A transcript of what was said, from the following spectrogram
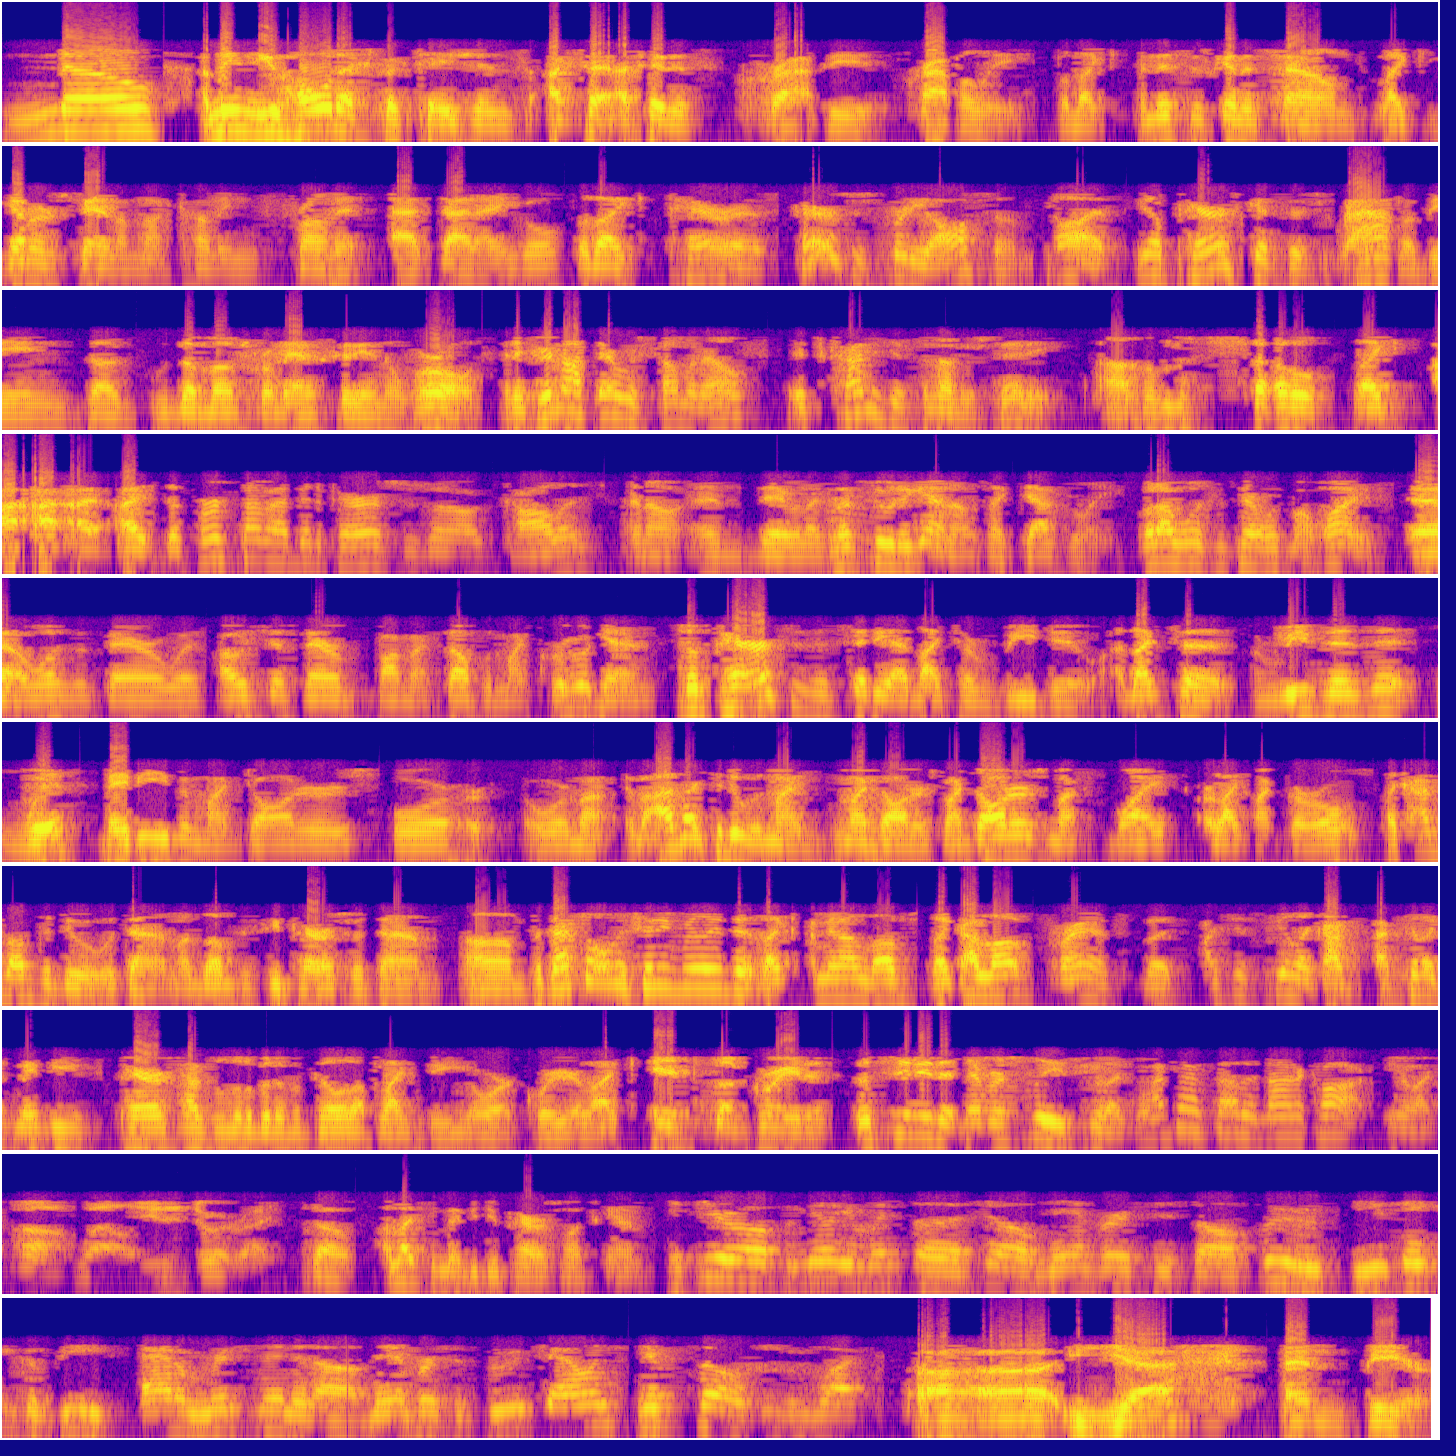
no. I mean, you hold expectations. I say I say this crappy, crappily, but like, and this is gonna sound like you gotta understand. I'm not coming from it at that angle, but like Paris, Paris is pretty awesome. But you know, Paris gets this rap of being the the most romantic city in the world, and if you're not there with someone else, it's kind of just another city. Um, so like, I, I, I, the first time I've been to Paris was when I was in college, and I, and they were like, let's do it again. I was like, definitely. But I wasn't there with my wife. Uh, I wasn't there with. I was just there by myself with my crew again. So Paris is a city I'd like to redo. I'd like to revisit with maybe even my daughters or or my. I'd like to do it with my my daughters. My daughters, my wife, are like my girls. Like I'd love to do it with them. I'd love to see Paris with them. Um, but that's the only city really that like. I mean, I love like I love France, but I just feel like I I feel like maybe Paris has a little bit of a build up like New York, where you're like it's the greatest, the city that never sleeps. You're like, well, I passed out at nine o'clock. You're like, oh well, you didn't do it right. So I'd like to maybe do Paris once again. If you're uh, familiar with the show Man vs. Uh, Food, do you think you could beat Adam Richman in a Man vs. Food challenge? If so, even black. Uh, yes, and beer.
